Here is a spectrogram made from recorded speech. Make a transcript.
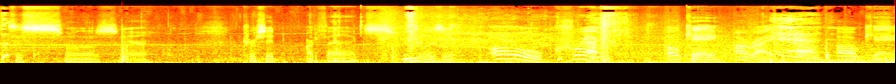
Is this one of those? Yeah. Cursed artifacts. What is it? Oh crap! Okay, alright. Okay.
